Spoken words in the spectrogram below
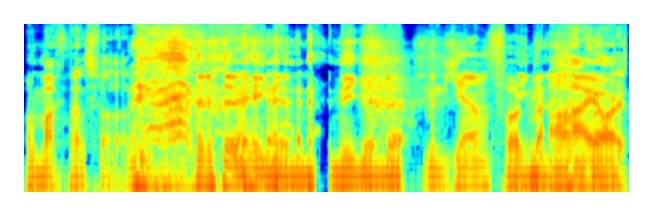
att marknadsföra. det är ingen, är ingen eh, Men jämfört Ingen med annan, high art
